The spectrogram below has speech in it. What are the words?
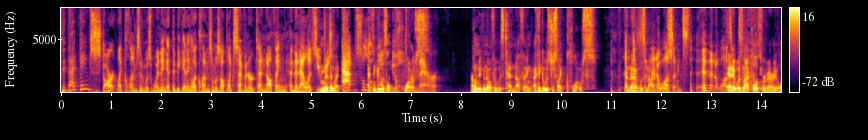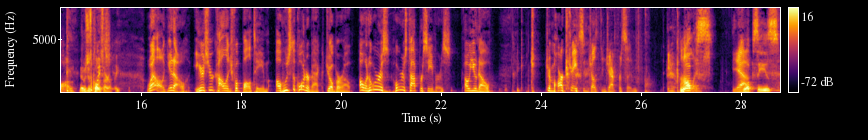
did that game start like Clemson was winning at the beginning? Like Clemson was up like seven or ten nothing, and then LSU just like- absolutely. I think it was, like, close. from there. I don't even know if it was ten nothing. I think it was just like close, and then it was and not then it wasn't, and then it wasn't, and it was not close for very long. It was just close early. Well, you know, here's your college football team. Oh, who's the quarterback? Joe Burrow. Oh, and who are his who are his top receivers? Oh, you know, Ja'Marr Chase and Justin Jefferson in college. Whoops. Yeah. Whoopsies.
